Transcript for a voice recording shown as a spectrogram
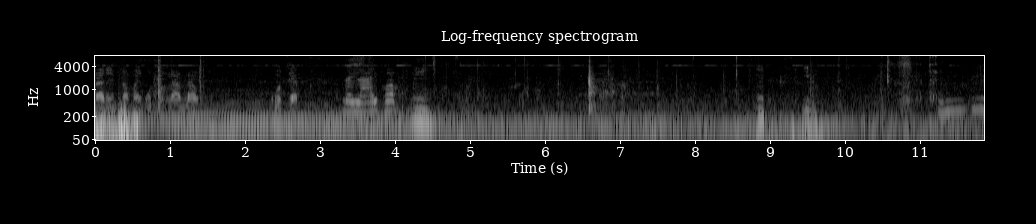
มาเลยพี่น้องไม้อุดหนุนร้านเรา โคตรแซ่บได้ลายพร้อมอืมอืมอิ่มอืม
